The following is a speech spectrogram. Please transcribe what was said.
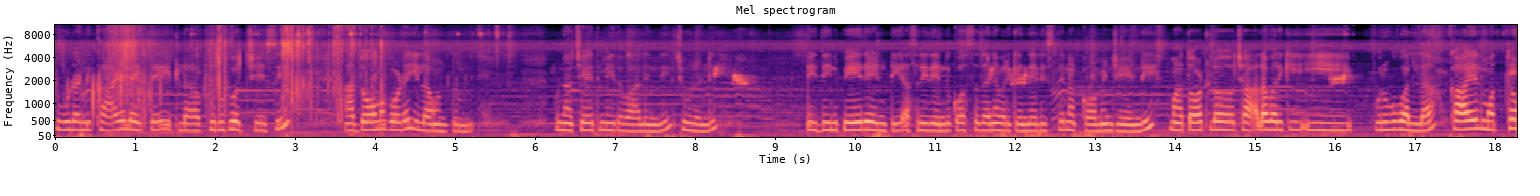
చూడండి కాయలైతే ఇట్లా పురుగు వచ్చేసి ఆ దోమ కూడా ఇలా ఉంటుంది. నా చేతి మీద వాలింది చూడండి. దీని పేరేంటి అసలు ఇది ఎందుకు వస్తుందని ఎవరికైనా తెలిస్తే నాకు కామెంట్ చేయండి. మా తోటలో చాలా వరకు ఈ పురుగు వల్ల కాయలు మొత్తం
